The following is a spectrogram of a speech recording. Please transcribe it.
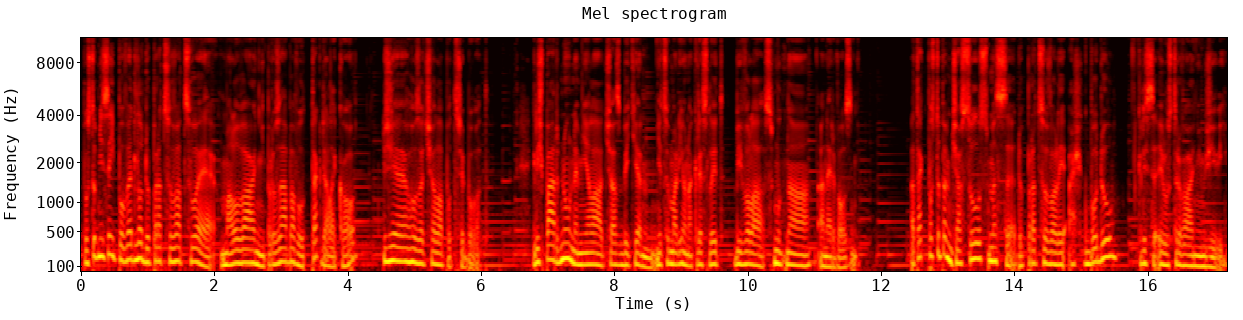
Postupně se jí povedlo dopracovat svoje malování pro zábavu tak daleko, že ho začala potřebovat. Když pár dnů neměla čas byt jen něco malého nakreslit, bývala smutná a nervózní. A tak postupem času jsme se dopracovali až k bodu, kdy se ilustrováním živí.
